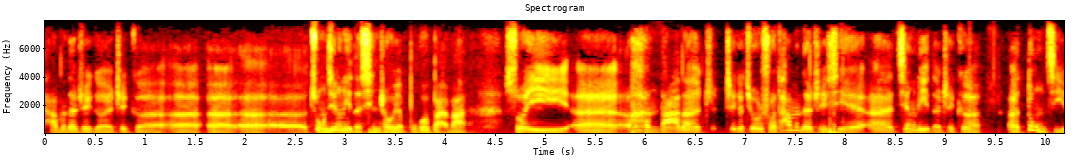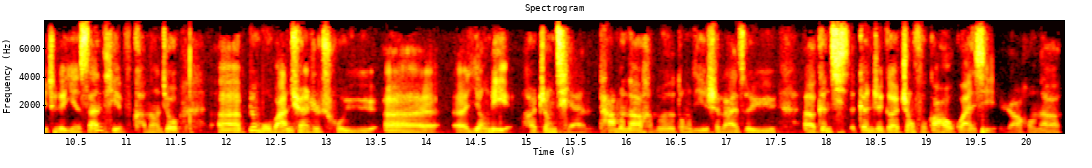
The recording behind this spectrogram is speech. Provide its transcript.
他们的这个这个呃呃呃总经理的薪酬也不过百万，所以呃很大的这这个就是说他们的这些呃经理的这个呃动机，这个 incentive 可能就呃并不完全是出于呃呃盈利和挣钱，他们呢很多的动机是来自于呃跟企跟这个政府搞好关系，然后呢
